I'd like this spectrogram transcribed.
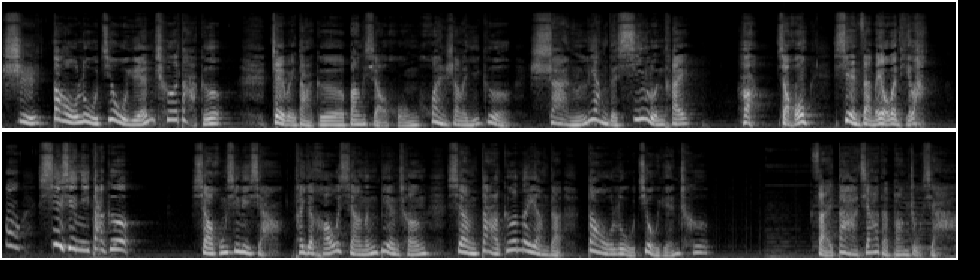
是道路救援车大哥。这位大哥帮小红换上了一个闪亮的新轮胎。哈，小红，现在没有问题了。哦，谢谢你，大哥。小红心里想，她也好想能变成像大哥那样的道路救援车。在大家的帮助下。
